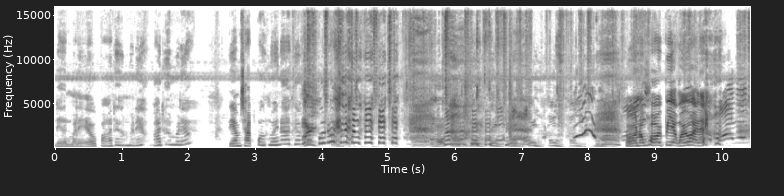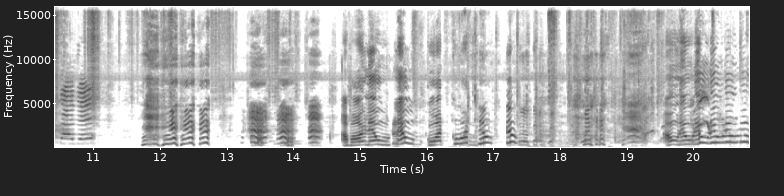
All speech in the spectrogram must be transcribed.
เดินมาแล้วป้าเดินมาแล้วป้าเดินมาแล้ว เตรียมชักปืนไว้นะเตรียมชักปืนไว้นะ โอ้น้องพลอยเปียกไม่ไหวแล้ว เอาพลอยเร็วเร็วกวดกวดเร็วเร็วเอาเร็วเร็วเร็วเร็วเร็ว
